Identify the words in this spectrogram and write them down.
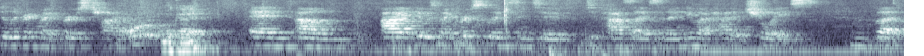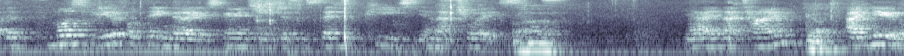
delivering my first child, Okay? and, um, I, it was my first glimpse into, to past lives, and I knew I had a choice. But the most beautiful thing that I experienced was just a sense of peace in that choice. Wow. Yeah, in that time, Yeah. I knew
